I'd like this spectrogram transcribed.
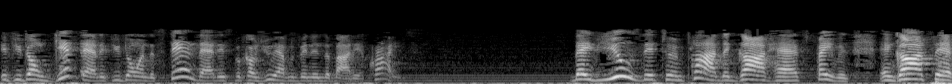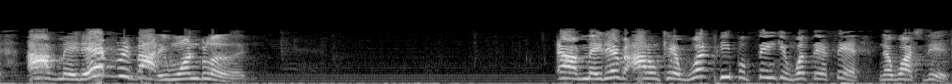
If you don't get that, if you don't understand that, it's because you haven't been in the body of Christ they've used it to imply that God has favors. And God said, I've made everybody one blood. I've made every, I don't care what people think and what they're saying. Now watch this.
